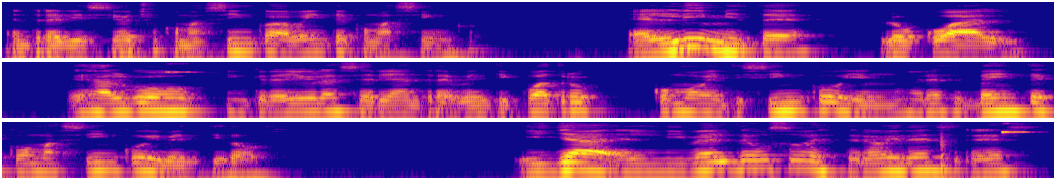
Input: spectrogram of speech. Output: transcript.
entre 18,5 a 20,5. El límite, lo cual es algo increíble, sería entre 24,25 y en mujeres 20,5 y 22. Y ya el nivel de uso de esteroides es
